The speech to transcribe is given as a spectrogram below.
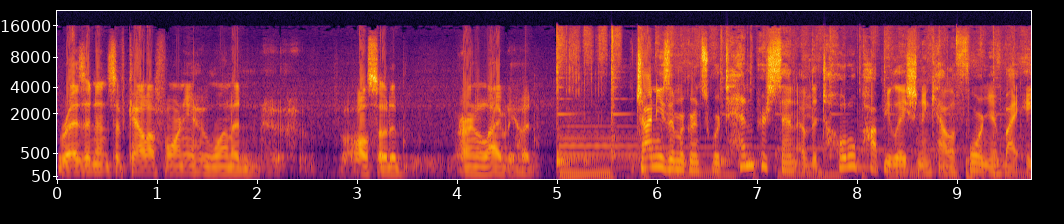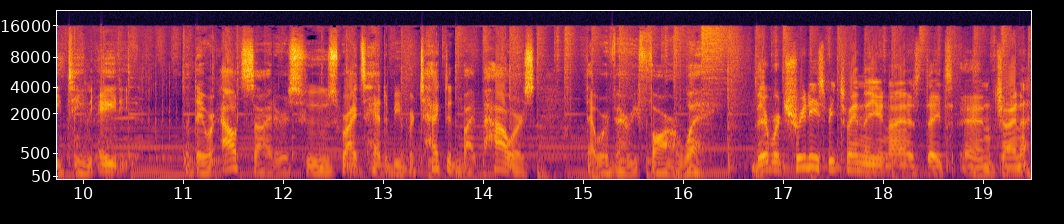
residents of California who wanted also to earn a livelihood. Chinese immigrants were 10% of the total population in California by 1880, but they were outsiders whose rights had to be protected by powers that were very far away. There were treaties between the United States and China.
